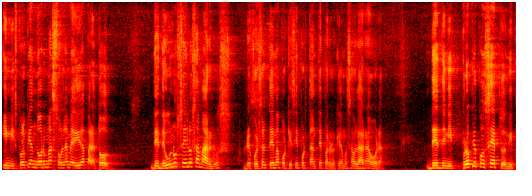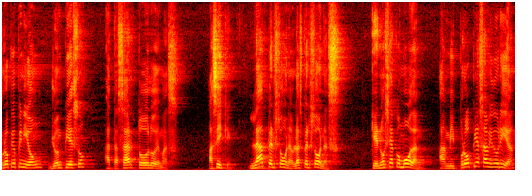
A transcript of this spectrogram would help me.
y mis propias normas son la medida para todo. Desde unos celos amargos, refuerzo el tema porque es importante para lo que vamos a hablar ahora, desde mi propio concepto, de mi propia opinión, yo empiezo a tasar todo lo demás. Así que la persona o las personas que no se acomodan a mi propia sabiduría,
